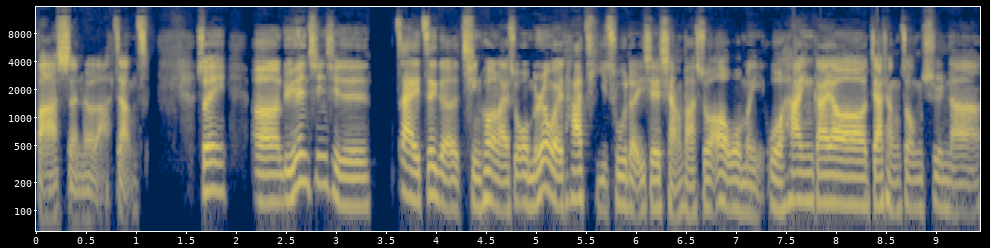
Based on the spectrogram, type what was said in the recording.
发生了啦，这样子，所以呃，吕彦青其实在这个情况来说，我们认为他提出的一些想法，说哦，我们我他应该要加强重训啊，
